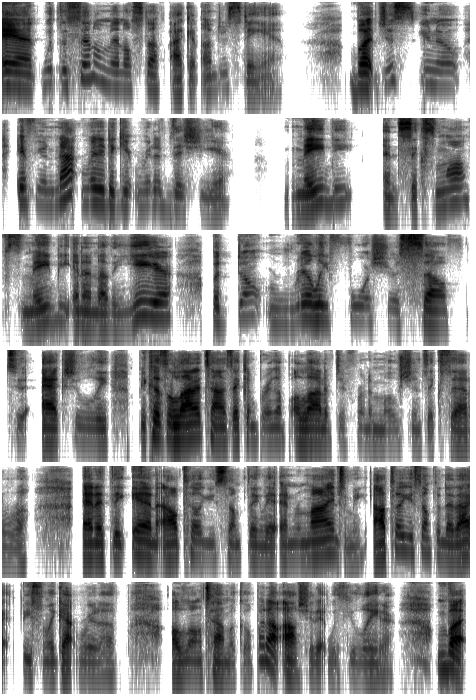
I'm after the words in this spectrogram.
And with the sentimental stuff, I can understand. But just, you know, if you're not ready to get rid of this year, maybe in six months, maybe in another year, but don't really force yourself to actually because a lot of times that can bring up a lot of different emotions etc and at the end i'll tell you something that and reminds me i'll tell you something that i recently got rid of a long time ago but i'll, I'll share that with you later. But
